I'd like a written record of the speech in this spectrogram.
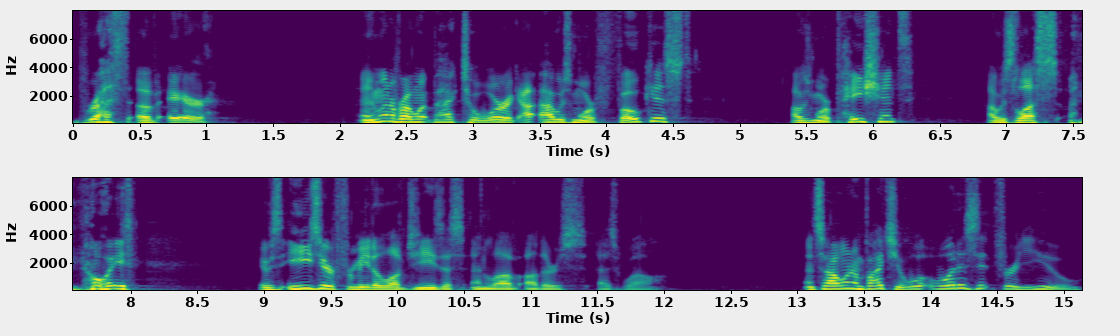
breath of air. And whenever I went back to work, I, I was more focused, I was more patient, I was less annoyed. It was easier for me to love Jesus and love others as well. And so I want to invite you what, what is it for you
